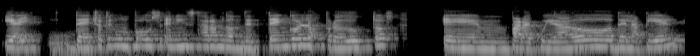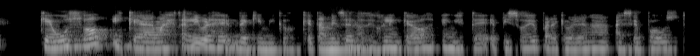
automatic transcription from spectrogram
y hay, de hecho tengo un post en Instagram donde tengo los productos em, para cuidado de la piel que uso y que además están libres de, químicos, que también se los dejo linkeados en este episodio para que vayan a, ese post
